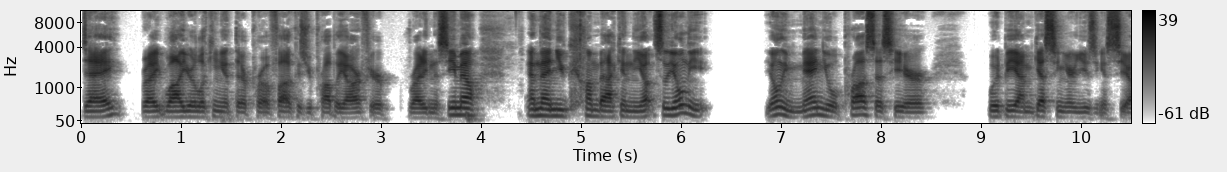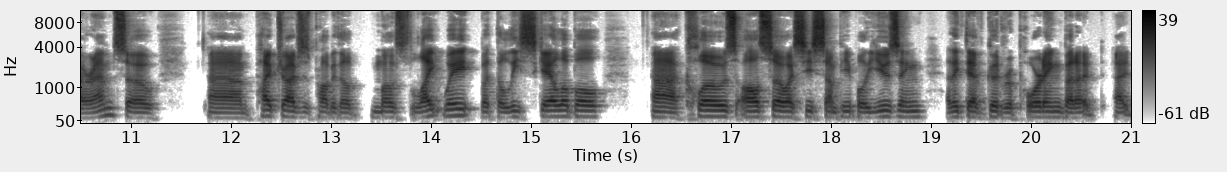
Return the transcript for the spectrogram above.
day right while you're looking at their profile because you probably are if you're writing this email. And then you come back in the so the only the only manual process here would be i'm guessing you're using a crm so um, Pipedrives is probably the most lightweight but the least scalable uh, Close also i see some people using. I think they have good reporting but I, I,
